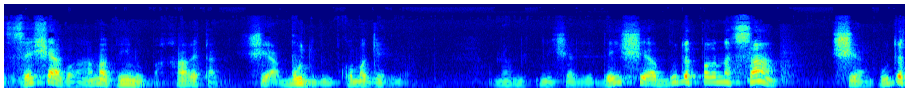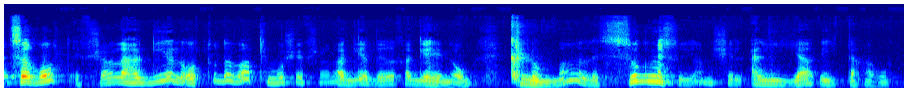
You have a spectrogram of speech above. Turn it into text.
זה שאברהם אבינו בחר את השעבוד במקום הגיהנום, אומר מפני שעל ידי שעבוד הפרנסה, שעבוד הצרות, אפשר להגיע לאותו דבר כמו שאפשר להגיע דרך הגיהנום, כלומר לסוג מסוים של עלייה והיטהרות.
